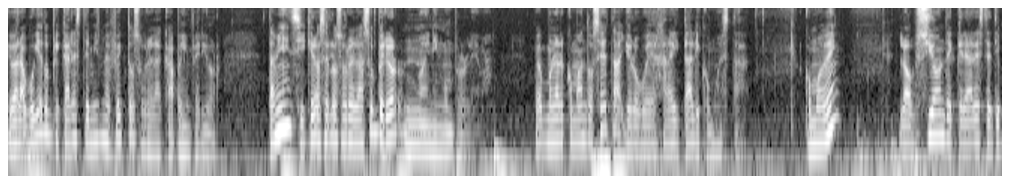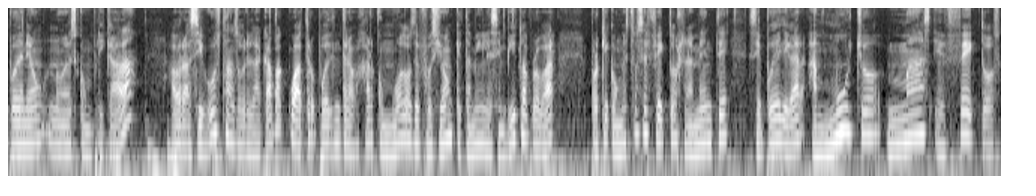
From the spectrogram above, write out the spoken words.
Y ahora voy a duplicar este mismo efecto sobre la capa inferior. También si quiero hacerlo sobre la superior, no hay ningún problema voy a poner comando Z, yo lo voy a dejar ahí tal y como está. Como ven, la opción de crear este tipo de neón no es complicada. Ahora, si gustan sobre la capa 4, pueden trabajar con modos de fusión que también les invito a probar porque con estos efectos realmente se puede llegar a mucho más efectos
